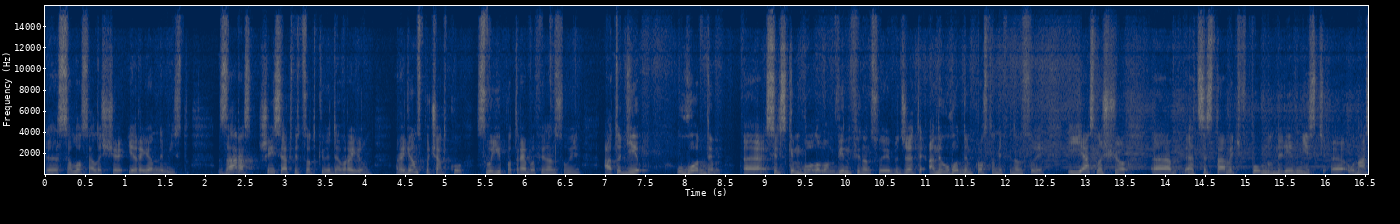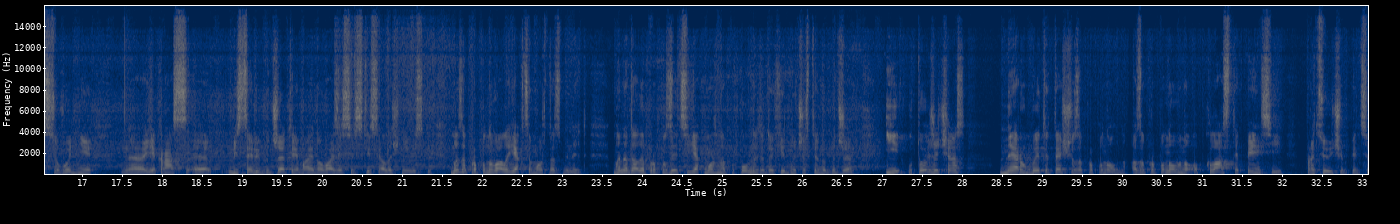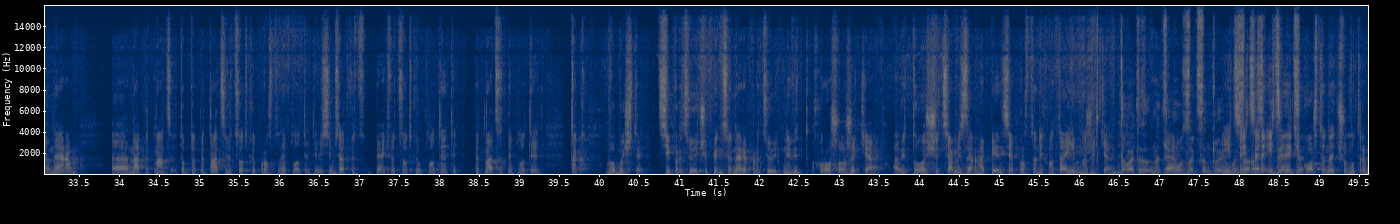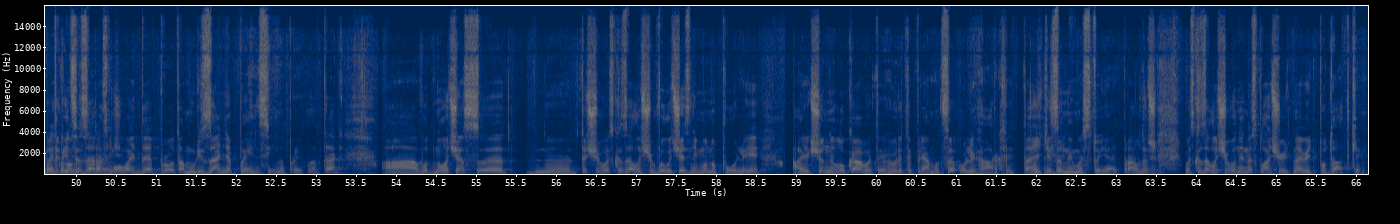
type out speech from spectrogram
е, село, селище і районне місто. Зараз 60% йде в район. Район спочатку свої потреби фінансує, а тоді угодним е, сільським головам він фінансує бюджети, а неугодним просто не фінансує. І ясно, що е, це ставить в повну нерівність е, у нас сьогодні. е, Якраз е, місцеві бюджети, я маю на увазі сільські, селищні міські. Ми запропонували, як це можна змінити. Ми надали пропозиції, як можна поповнити дохідну частину бюджету. І у той же час не робити те, що запропоновано, а запропоновано обкласти пенсії працюючим пенсіонерам на 15, тобто 15% просто не платити. 85% платити, 15% не платити. Так, вибачте, ці працюючі пенсіонери працюють не від хорошого життя, а від того, що ця мізерна пенсія просто не вистачає їм на життя. Давайте на цьому Е, заакцентуємо І це, і це, і це не ті кошти, на чому треба економити. Дивіться, зараз мова йде про там урізання пенсій, наприклад, так а водночас е, е, те, що ви сказали, що величезні монополії. А якщо не лукавити, говорити прямо, це олігархи, та які за ними стоять, правда ж? Ви сказали, що вони не сплачують навіть податки.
